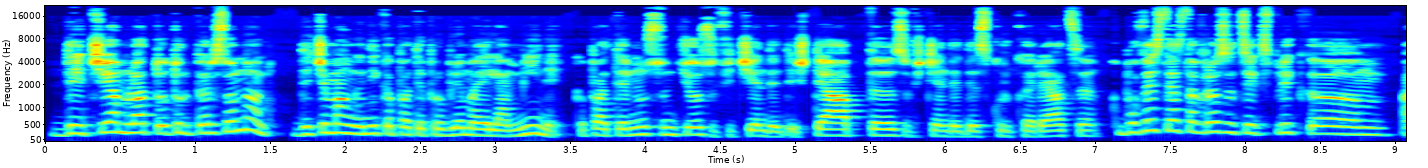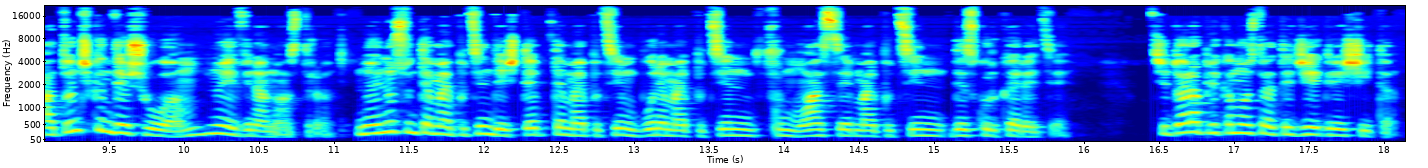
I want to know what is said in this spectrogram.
De ce am luat totul personal? De ce m-am gândit că poate problema e la mine? Că poate nu sunt eu suficient de deșteaptă, suficient de descurcăreață? Cu povestea asta vreau să-ți explic că atunci când eșuăm, nu e vina noastră. Noi nu suntem mai puțin deștepte, mai puțin bune, mai puțin frumoase, mai puțin descurcărețe. Ci doar aplicăm o strategie greșită.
